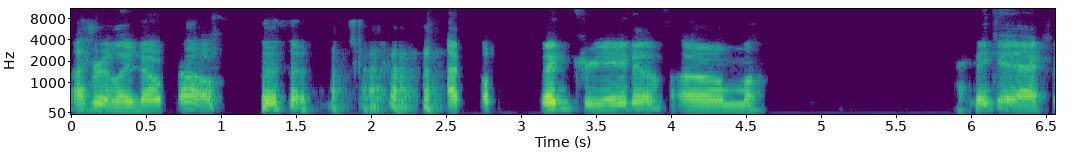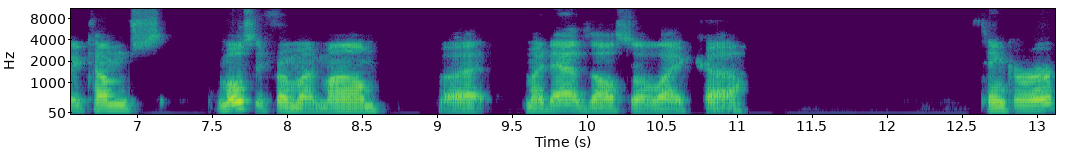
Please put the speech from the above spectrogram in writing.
I really don't know. I've been creative. Um, I think it actually comes mostly from my mom, but my dad's also like uh, tinkerer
